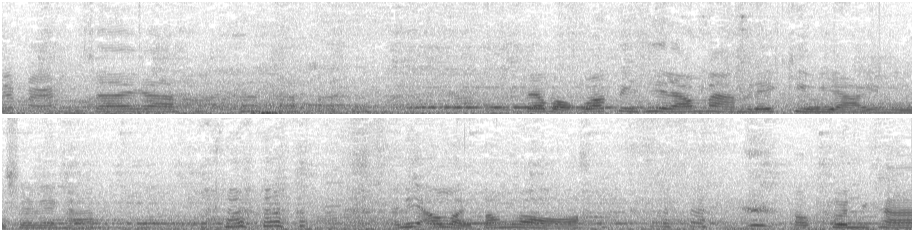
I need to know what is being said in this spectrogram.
ใช่ไหมใช่ค่ะจะบอกว่าปีที่แล้วมาไม่ได้คิวยาวอย่างนี้ใช่ไหมคะ อันนี้อร่อยต้องรอ ขอบคุณค่ะ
